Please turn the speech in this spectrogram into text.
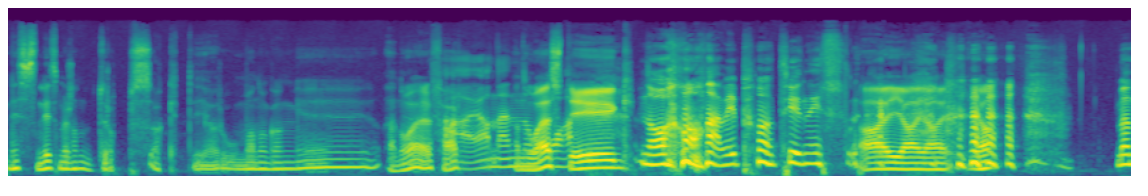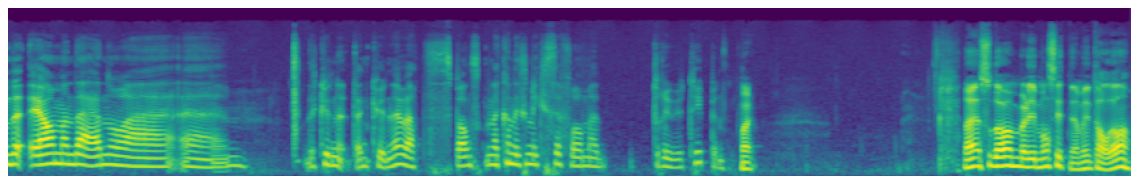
Nesten litt mer sånn dropsaktig aroma noen ganger. Nei, nå er det fælt. Nei, ja, nei, Ja, nå, nå er jeg stygg. nå er vi på tynn is. Ai, ai, ai. Ja. Men det, ja, men det er noe eh, kunne, Den kunne jo vært spansk, men jeg kan liksom ikke se for meg druetypen. Nei, Nei, så da blir man sittende igjen i Italia, da.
